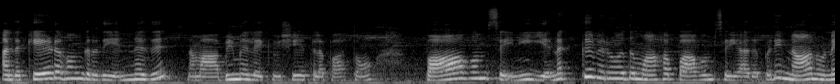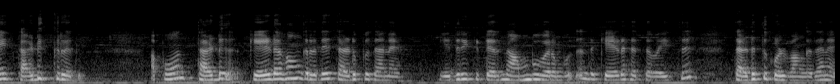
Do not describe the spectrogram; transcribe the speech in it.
அந்த கேடகங்கிறது என்னது? நம்ம அபிமலைக்கு விஷயத்தில் பார்த்தோம். பாவம் செய் நீ எனக்கு விரோதமாக பாவம் செய்யாதபடி நான் உன்னை தடுக்கிறது. அப்போ தடு கேடகங்கிறதே தடுப்பு தானே? எதிரிக்கிட்ட இருந்து அம்பு வரும்போது அந்த கேடகத்தை வைத்து தடுத்து கொள்வாங்க தானே?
